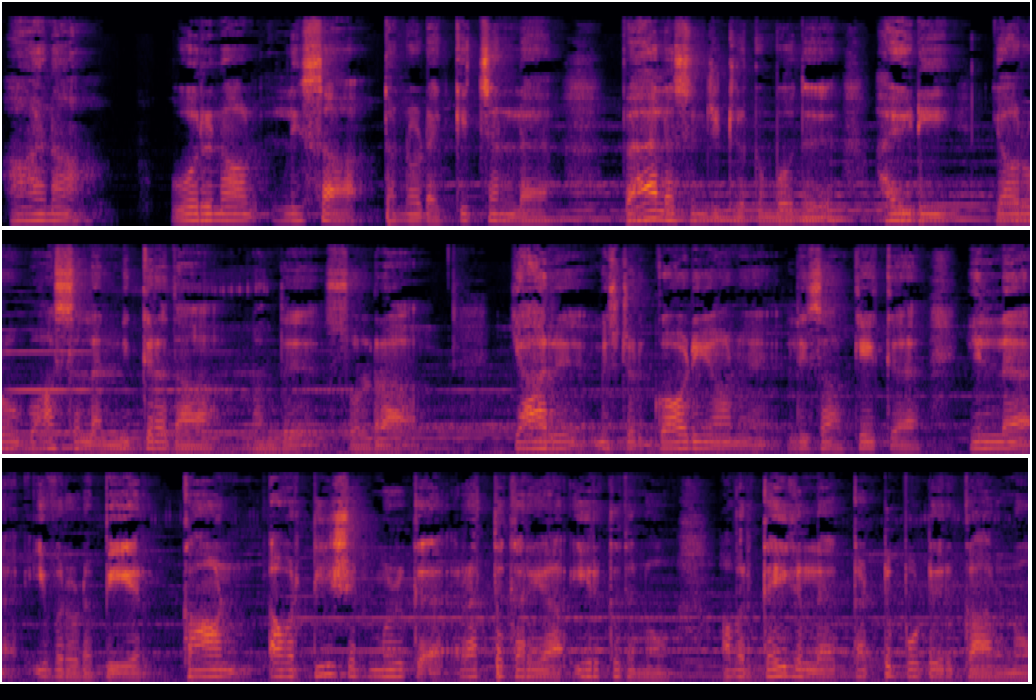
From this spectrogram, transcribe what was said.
ஆனால் ஒரு நாள் லிசா தன்னோட கிச்சனில் வேலை செஞ்சிட்டு இருக்கும்போது ஹைடி யாரோ வாசலில் நிற்கிறதா வந்து சொல்கிறா யாரு மிஸ்டர் காடியான்னு லிசா கேட்க இல்லை இவரோட பேர் கான். அவர் டிஷர்ட் முழுக்க இரத்த கரையா இருக்குதுன்னு அவர் கைகளில் கட்டு போட்டு இருக்காருன்னு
